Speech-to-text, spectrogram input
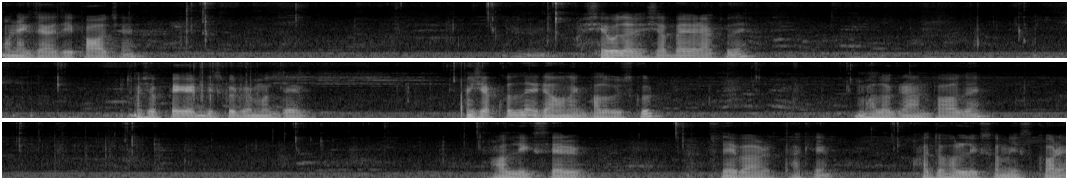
অনেক জায়গাতেই পাওয়া যায়। সেগুলোর হিসাব বাইরে রাখলে ওইসব প্যাকেট বিস্কুটের মধ্যে হিসাব করলে এটা অনেক ভালো বিস্কুট। ভালো গ্রাম পাওয়া যায়। হরলিক্সের ফ্লেভার থাকে। হয়তো হরলিক্সও মিক্স করে।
